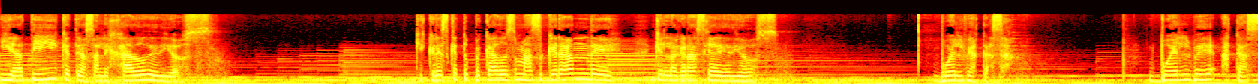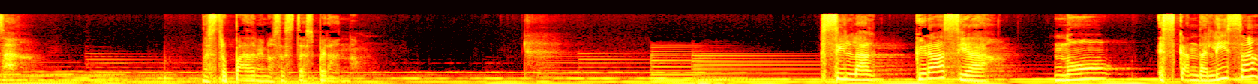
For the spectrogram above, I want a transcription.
Y a ti que te has alejado de Dios, que crees que tu pecado es más grande que la gracia de Dios, vuelve a casa. Vuelve a casa. Nuestro Padre nos está esperando. Si la gracia no escandaliza,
